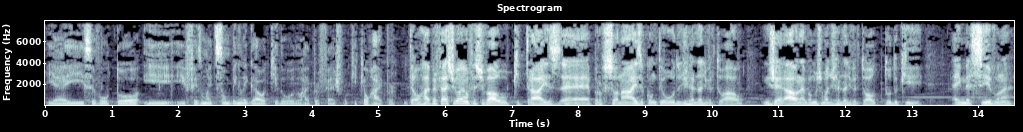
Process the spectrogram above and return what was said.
E aí você voltou e, e, fez uma edição bem legal aqui do, do Hyper Festival. O que, que é o Hyper? Então, o Hyper Festival é um festival que traz é, profissionais e conteúdo de realidade virtual, em geral, né? Vamos chamar de realidade virtual tudo que é imersivo, né?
